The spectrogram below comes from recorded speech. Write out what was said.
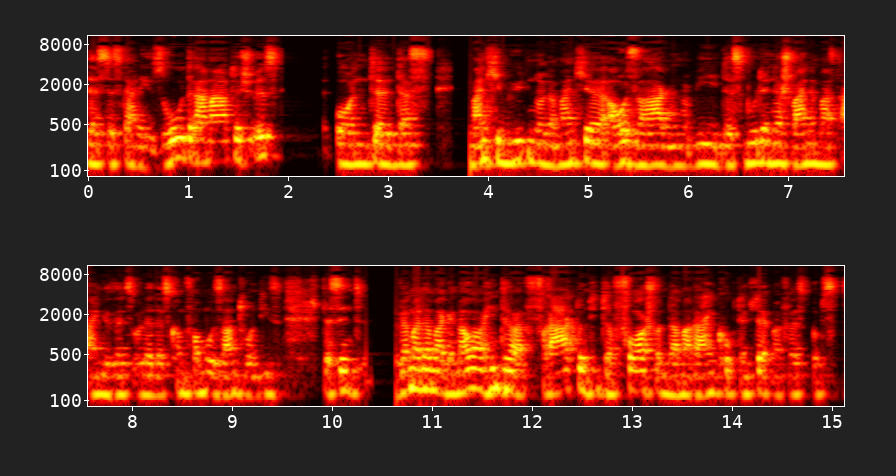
dass es gar nicht so dramatisch ist und äh, dass manche Mythen oder manche Aussagen, wie das wurde in der Schweinemast eingesetzt oder das kommt vom Mosanto und dies, das sind, wenn man da mal genauer hinterfragt und hinterforscht und da mal reinguckt, dann stellt man fest, ups,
